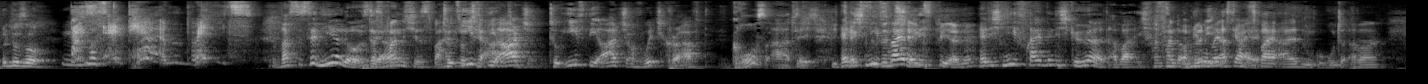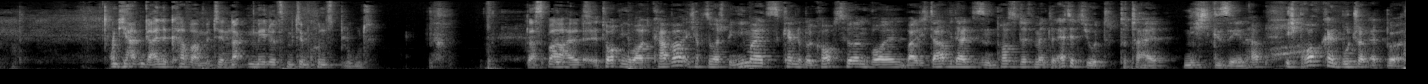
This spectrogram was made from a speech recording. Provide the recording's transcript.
und du so, was ist denn hier los? Das ja? fand ich, es war to, halt so ease the arch, to ease the arch of witchcraft, großartig. Die hätte ich Texte nie sind freiwillig, Shakespeare, ne? hätte ich nie freiwillig gehört, aber ich fand, fand auch nur die Moment ersten geil. zwei Alben gut, aber. Und die hatten geile Cover mit den nackten Mädels mit dem Kunstblut. Das war halt. Äh, Talking about Cover, ich habe zum Beispiel niemals Cannibal Corpse hören wollen, weil ich da wieder diesen Positive Mental Attitude total nicht gesehen habe. Ich brauche kein Butchered at Birth.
